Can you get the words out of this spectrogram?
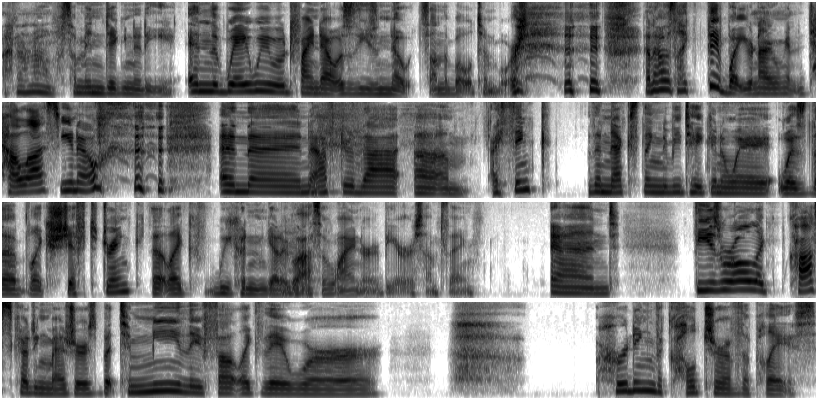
I don't know, some indignity. And the way we would find out was these notes on the bulletin board. and I was like, what, you're not even going to tell us, you know? and then after that, um, I think the next thing to be taken away was the like shift drink that like we couldn't get a glass of wine or a beer or something. And these were all like cost cutting measures, but to me, they felt like they were hurting the culture of the place.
